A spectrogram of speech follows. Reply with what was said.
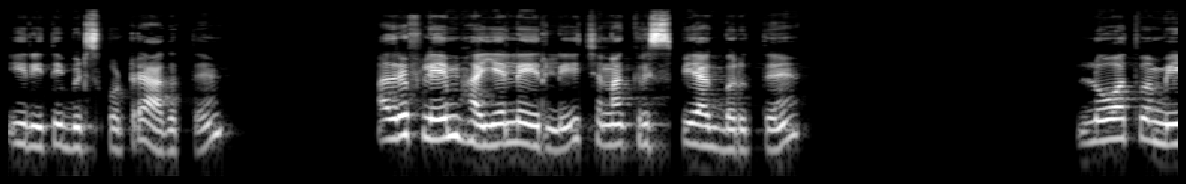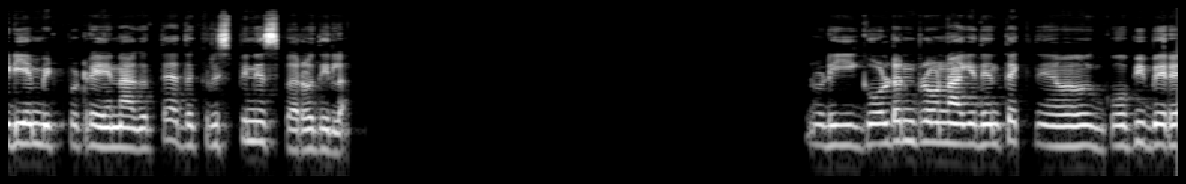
ಈ ರೀತಿ ಬಿಡಿಸ್ಕೊಟ್ರೆ ಆಗುತ್ತೆ. ಆದರೆ ಫ್ಲೇಮ್ ಹೈಯಲ್ಲೇ ಇರಲಿ, ಚೆನ್ನಾಗಿ ಕ್ರಿಸ್ಪಿಯಾಗಿ ಬರುತ್ತೆ. ಲೋ ಅಥವಾ ಮೀಡಿಯಮ್ ಇಟ್ಬಿಟ್ರೆ ಏನಾಗುತ್ತೆ, ಅದು ಕ್ರಿಸ್ಪಿನೆಸ್ ಬರೋದಿಲ್ಲ. ನೋಡಿ, ಈ ಗೋಲ್ಡನ್ ಬ್ರೌನ್ ಆಗಿದೆ ಅಂತ ಗೋಬಿ ಬೇರೆ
